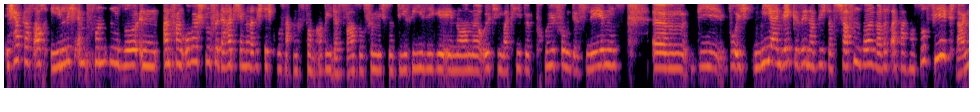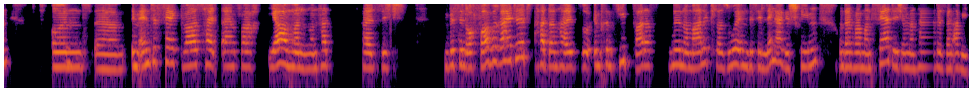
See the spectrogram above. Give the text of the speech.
Ich habe das auch ähnlich empfunden, so in Anfang Oberstufe, da hatte ich immer richtig große Angst vorm Abi. Das war so für mich so die riesige, enorme, ultimative Prüfung des Lebens, ähm, die, wo ich nie einen Weg gesehen habe, wie ich das schaffen soll, weil das einfach noch so viel klang. Und ähm, im Endeffekt war es halt einfach, ja, man, man hat halt sich ein bisschen darauf vorbereitet, hat dann halt so, im Prinzip war das eine normale Klausur ein bisschen länger geschrieben und dann war man fertig und man hatte sein Abi.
